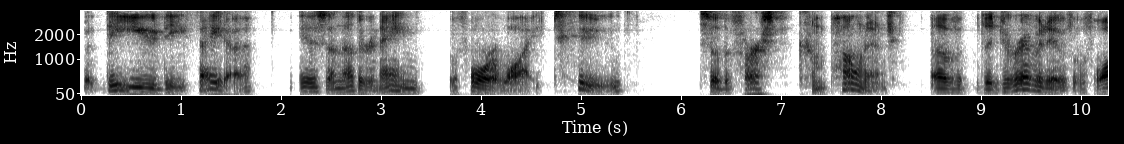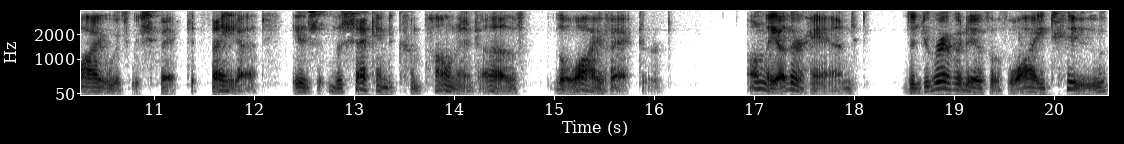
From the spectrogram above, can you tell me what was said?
But du d theta is another name before y2, so the first component of the derivative of y with respect to theta is the second component of the y vector. On the other hand, the derivative of y2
